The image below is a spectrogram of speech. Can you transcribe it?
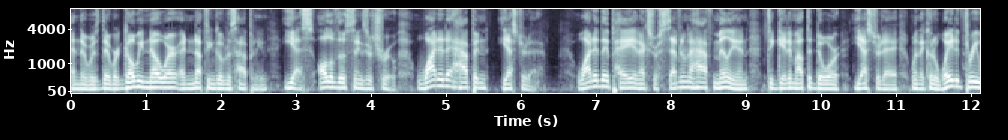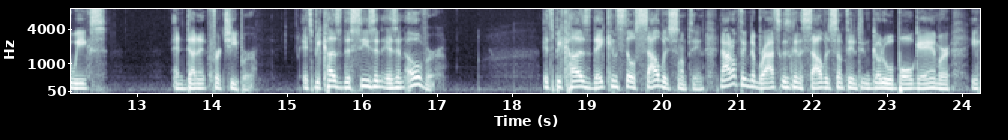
and there was they were going nowhere and nothing good was happening. Yes, all of those things are true. Why did it happen yesterday? Why did they pay an extra seven and a half million to get him out the door yesterday when they could have waited three weeks and done it for cheaper? It's because the season isn't over. It's because they can still salvage something. Now, I don't think Nebraska is going to salvage something to go to a bowl game or you,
